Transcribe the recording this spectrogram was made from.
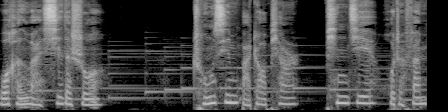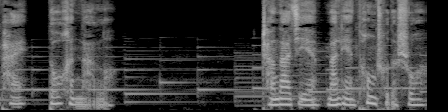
我很惋惜地说。重新把照片拼接或者翻拍都很难了。常大姐满脸痛楚地说：“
